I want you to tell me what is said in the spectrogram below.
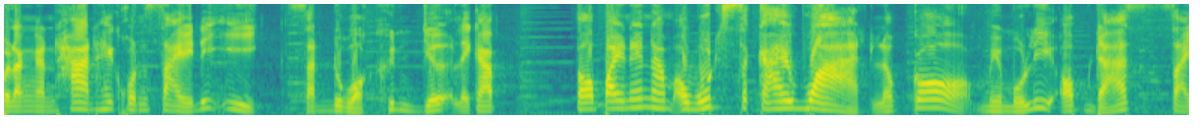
พลังงานธาตุให้คนใส่ได้อีก สะดวกขึ้นเยอะเลยครับ ต่อไปแนะนำอาวุธสกายวาดแล้วก็ Memory of Dust ใส่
